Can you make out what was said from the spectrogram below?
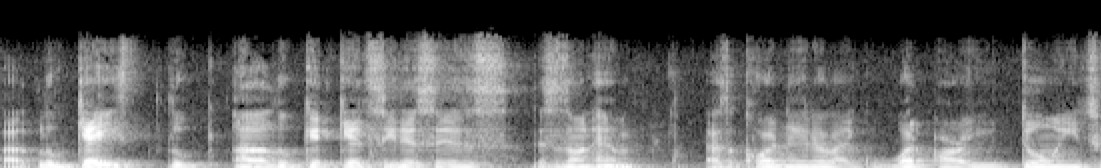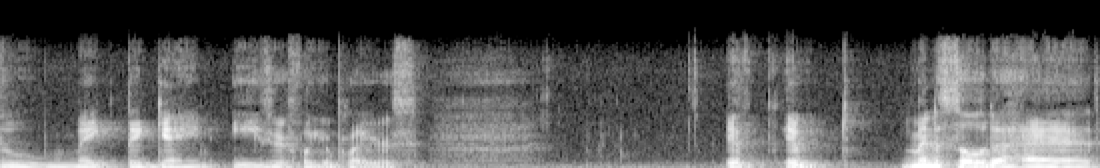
uh, Luke Gates, Luke uh, Luke Getsy, this is this is on him as a coordinator, like what are you doing to make the game easier for your players? If if Minnesota had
